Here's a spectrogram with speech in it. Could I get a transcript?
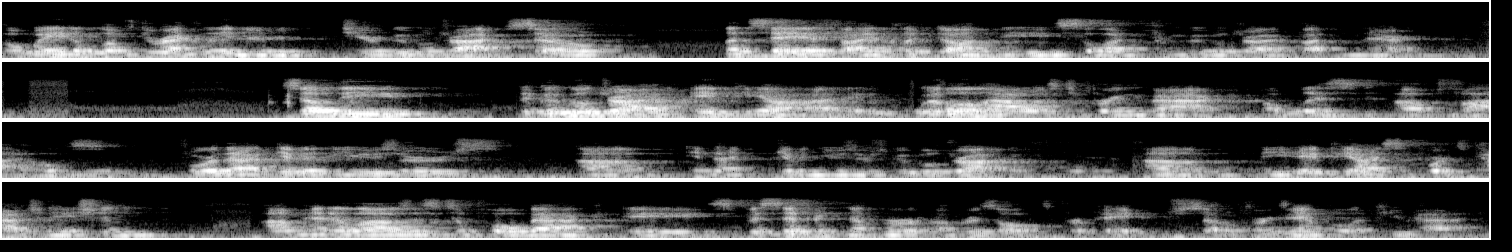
a way to look directly into your Google Drive. So let's say if I clicked on the select from Google Drive button there. So the, the Google Drive API will allow us to bring back a list of files for that given user's um, in that given user's Google Drive. Um, the API supports pagination um, and allows us to pull back a specific number of results per page. So for example, if you had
